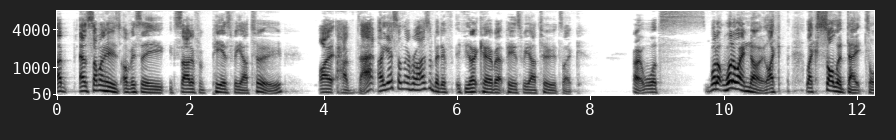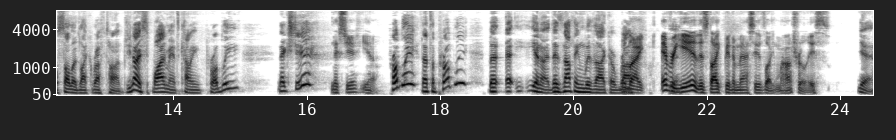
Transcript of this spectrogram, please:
I, as someone who's obviously excited for PSVR 2, I have that, I guess, on the horizon. But if, if you don't care about PSVR 2, it's like, all right, what's, what, what do I know? Like, like solid dates or solid, like rough times. You know, Spider Man's coming probably next year? Next year, yeah. Probably. That's a probably. But, uh, you know, there's nothing with like a rough. But like every yeah. year, there's like been a massive like March release. Yeah.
